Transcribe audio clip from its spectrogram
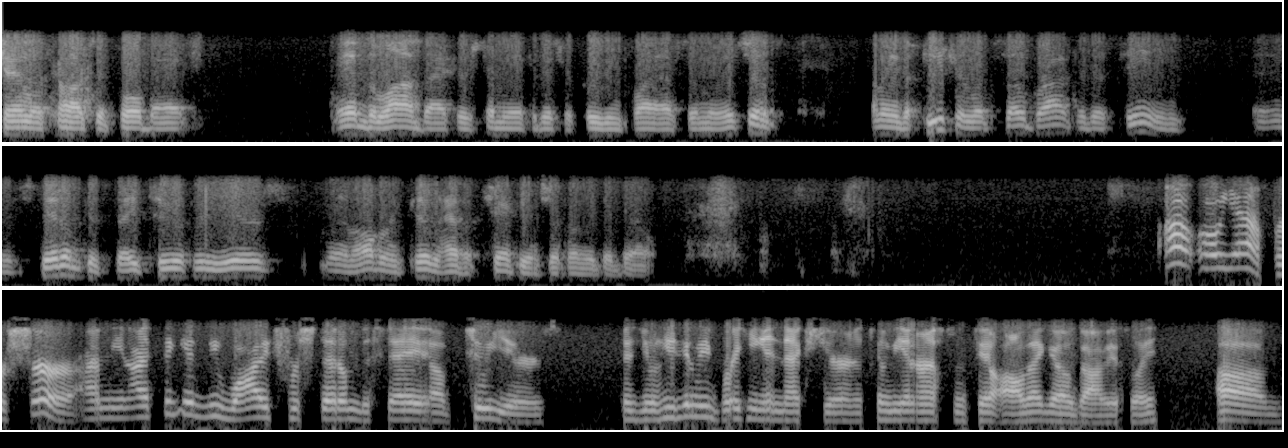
Chandler Cox at fullback and the linebackers coming in for this recruiting class. I mean, it's just, I mean, the future looks so bright for this team. And if Stidham could stay two or three years, man, Auburn could have a championship under their belt. Oh, oh yeah, for sure. I mean, I think it'd be wise for Stidham to stay uh, two years because you know he's going to be breaking in next year, and it's going to be interesting to see how all that goes. Obviously, um,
